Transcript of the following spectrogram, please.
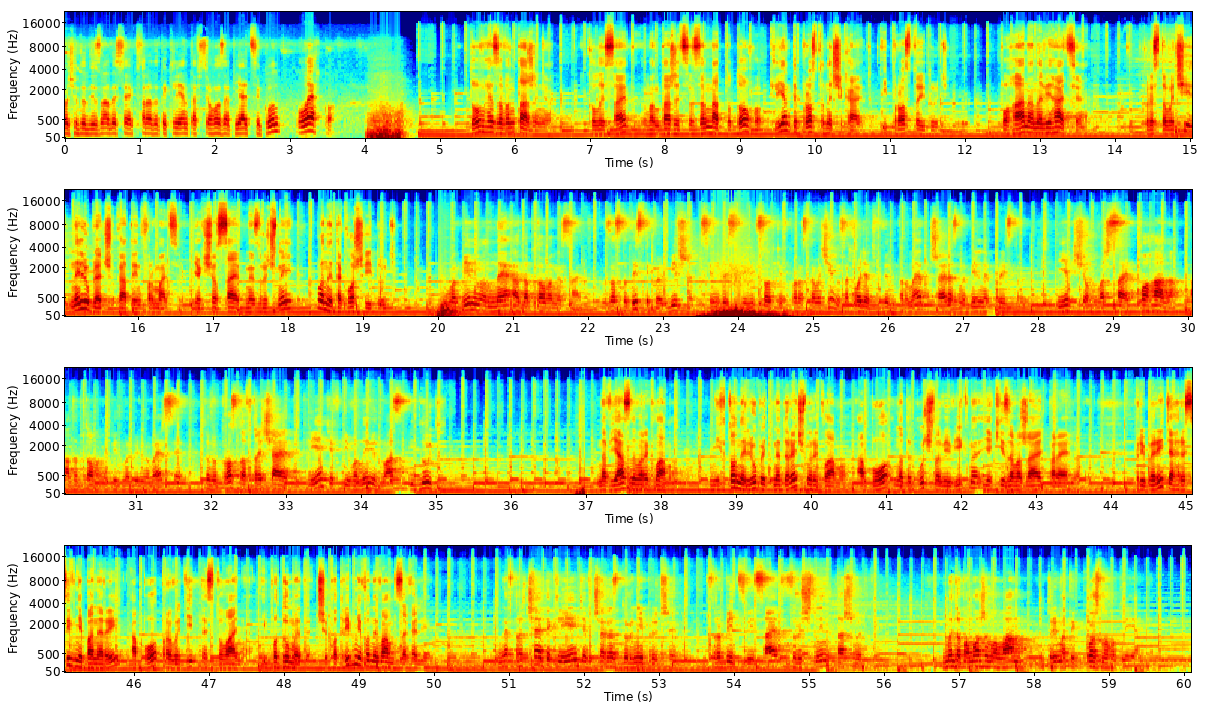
Хочете дізнатися, як втратити клієнта всього за 5 секунд? Легко. Довге завантаження. Коли сайт вантажиться занадто довго, клієнти просто не чекають і просто йдуть. Погана навігація. Користувачі не люблять шукати інформацію. Якщо сайт незручний, вони також йдуть. Мобільно не адаптований сайт. За статистикою, більше 70% користувачів заходять в інтернет через мобільний пристрій. І якщо ваш сайт погано адаптований під мобільну версію, то ви просто втрачаєте клієнтів і вони від вас йдуть. Нав'язлива реклама. Ніхто не любить недоречну рекламу або надокучливі вікна, які заважають перегляду. Приберіть агресивні банери або проведіть тестування і подумайте, чи потрібні вони вам взагалі. Не втрачайте клієнтів через дурні причини. Зробіть свій сайт зручним та швидким. Ми допоможемо вам утримати кожного клієнта.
